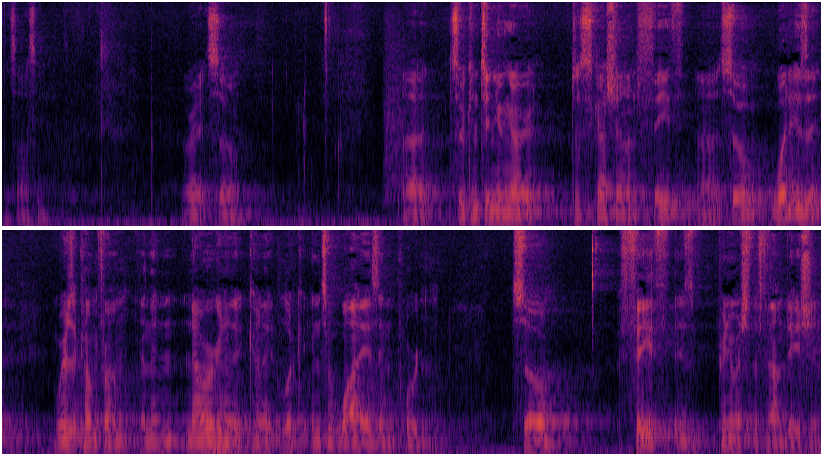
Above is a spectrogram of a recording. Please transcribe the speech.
That's awesome. All right, so uh, so continuing our discussion on faith. Uh, so what is it? Where does it come from? And then now we're going to kind of look into why is it important. So faith is pretty much the foundation.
